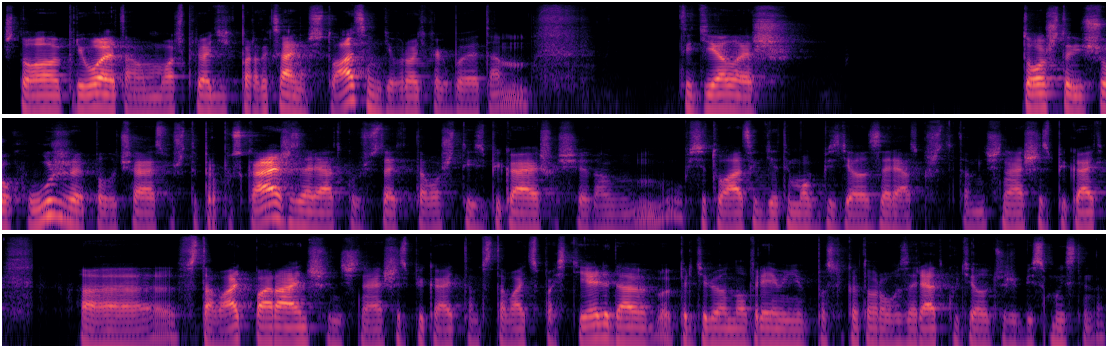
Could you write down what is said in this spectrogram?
что приводит, там, может приводить к парадоксальным ситуациям, где вроде как бы там ты делаешь то, что еще хуже получается, что ты пропускаешь зарядку, в результате того, что ты избегаешь вообще там ситуации, где ты мог бы сделать зарядку, что ты там начинаешь избегать э, вставать пораньше, начинаешь избегать там вставать с постели до определенного времени, после которого зарядку делать уже бессмысленно.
